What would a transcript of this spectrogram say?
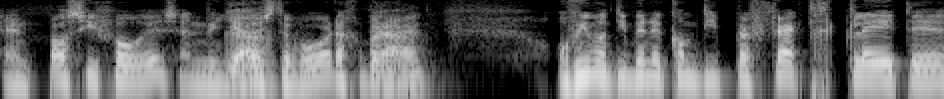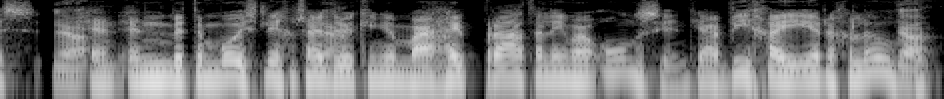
en passievol is en de Ja. juiste woorden gebruikt. Of iemand die binnenkomt die perfect gekleed is Ja. en, en met de mooiste lichaamsuitdrukkingen, maar hij praat alleen maar onzin. Ja, wie ga je eerder geloven?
